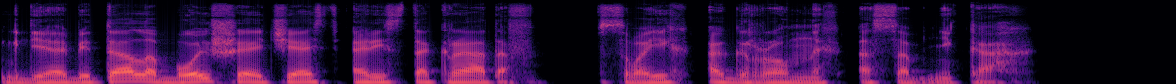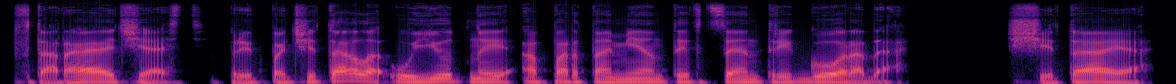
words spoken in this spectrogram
где обитала большая часть аристократов в своих огромных особняках. Вторая часть предпочитала уютные апартаменты в центре города, считая,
